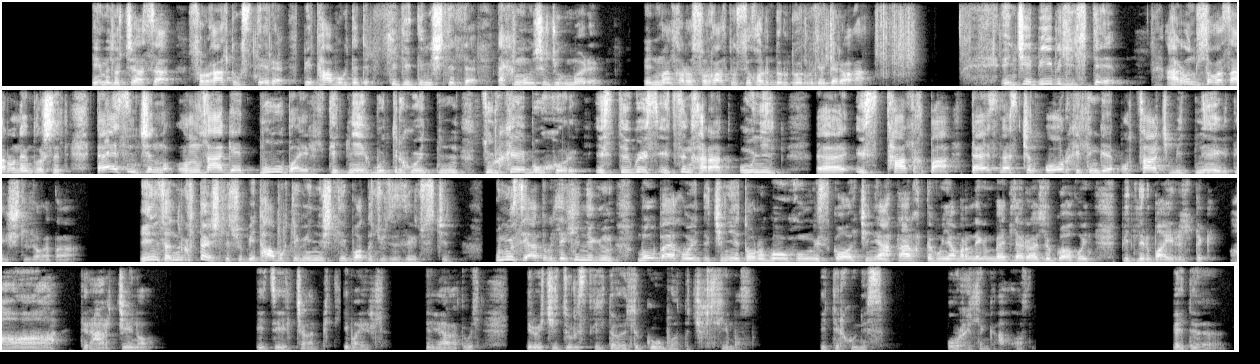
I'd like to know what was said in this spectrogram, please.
Тийм л учраас сургаалт үгсээр би та бүгдэд хэд хэдэн ишлэл дахин уншиж өгмөөр. Энэ маань болохоор сургаалт үгсийн 24 дугаар бүлэг дээр байгаа. Энд чи Библи хэлэхдээ 17-оос 18 дугаар эшлэлд дайсан чинь унлаа гэд бүү баяр тэднийг бүдрэх үед нь зүрхээ бүхөр эс тэгвэс эзэн хараад үүнийг э, эс таалах ба дайснаас чинь уур хилэнгээ буцааж мэднэ гэдэг ишлэл байгаа даа. Энэ сонирхолтой ишлэл шүү. Би та бүгдийг энэ ишлэлийг бодож үзээсэй гэж хүсэж байна. Хүмүүс яадаг вүлээ хин нэгэн муу байх үед чиний дургүй хүн эсвэл чиний атаархдаг хүн ямар нэгэн байдлаар олиггүй байх үед бид нэр баярлдаг. Аа тэр харж гин үү? Зээлж байгаа битгий баярлал. Яагаад гэвэл тэр чи зүрх сэтгэлдээ ойлгогүй бодож эхлэх юм бол би тэр хүнээс уур хилэнг авах болно. Тэгэд э,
